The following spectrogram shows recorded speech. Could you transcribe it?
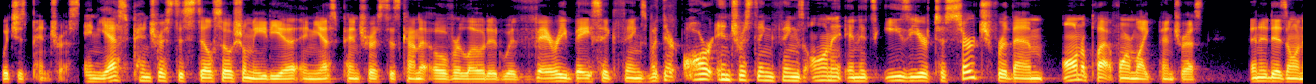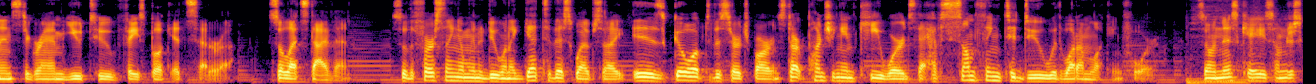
which is Pinterest. And yes, Pinterest is still social media, and yes, Pinterest is kind of overloaded with very basic things, but there are interesting things on it, and it's easier to search for them on a platform like Pinterest than it is on Instagram, YouTube, Facebook, etc. So let's dive in. So the first thing I'm going to do when I get to this website is go up to the search bar and start punching in keywords that have something to do with what I'm looking for. So in this case, I'm just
